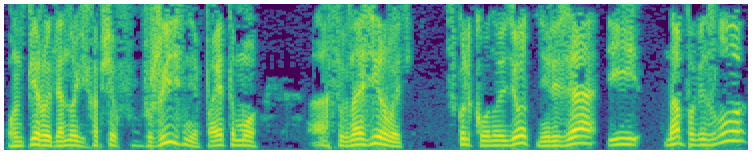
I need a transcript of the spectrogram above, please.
он первый для многих вообще в жизни, поэтому спрогнозировать, сколько он уйдет, нельзя. И нам повезло,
